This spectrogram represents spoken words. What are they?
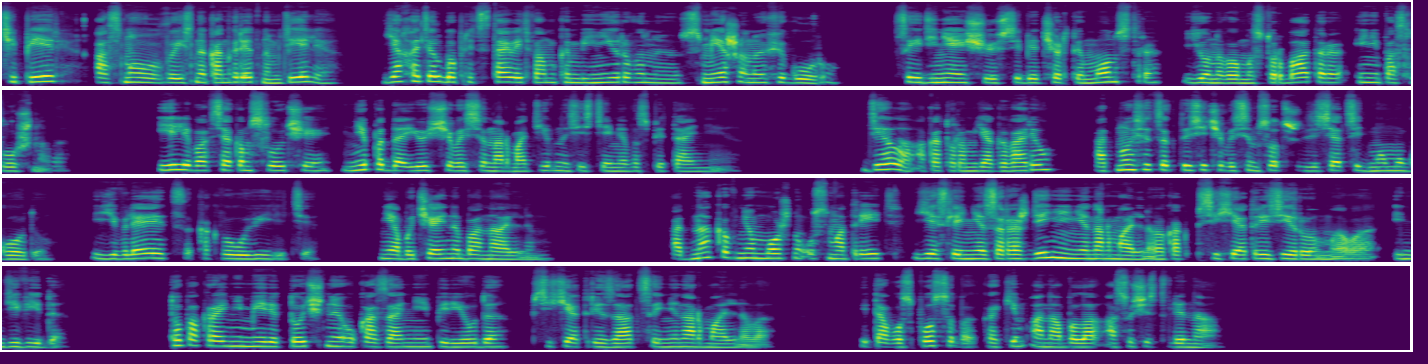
Теперь, основываясь на конкретном деле, я хотел бы представить вам комбинированную, смешанную фигуру, соединяющую в себе черты монстра, юного мастурбатора и непослушного. Или, во всяком случае, не поддающегося нормативной системе воспитания. Дело, о котором я говорю, относится к 1867 году и является, как вы увидите, необычайно банальным. Однако в нем можно усмотреть, если не зарождение ненормального как психиатризируемого индивида, то, по крайней мере, точное указание периода психиатризации ненормального и того способа, каким она была осуществлена.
